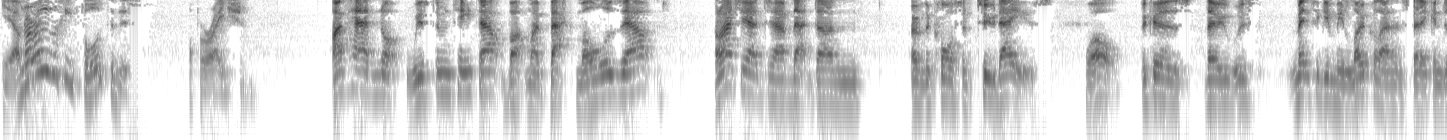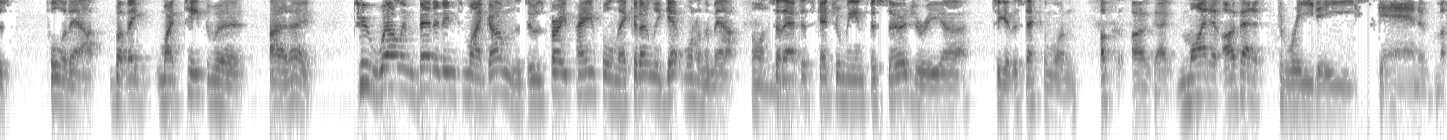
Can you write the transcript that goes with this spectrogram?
Yeah, I'm not really looking forward to this operation. I've had not wisdom teeth out, but my back molars out. And I actually had to have that done over the course of two days Whoa. because they was meant to give me local anesthetic and just pull it out. But they, my teeth were, I don't know, too well embedded into my gums. It was very painful, and they could only get one of them out. Oh, so no. they had to schedule me in for surgery uh, to get the second one. Okay, okay. Mine. I've had a 3D scan of my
